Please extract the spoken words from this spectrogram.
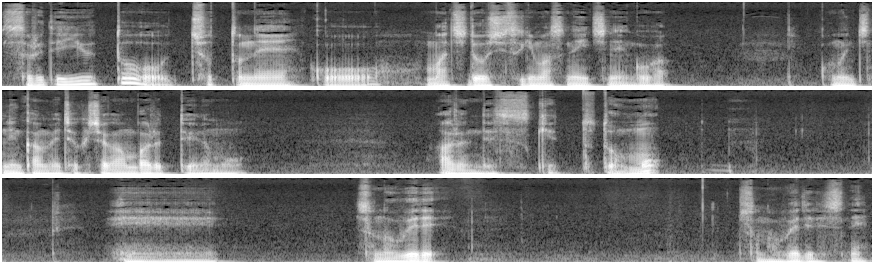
それで言うとちょっとねこう待ち遠しすぎますね1年後が。この1年間めちゃくちゃ頑張るっていうのもあるんですけども。その上でその上でですね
